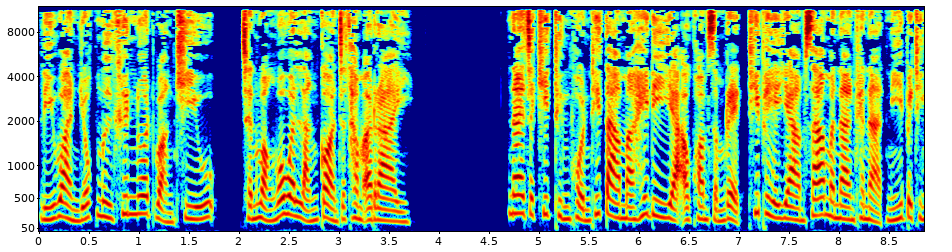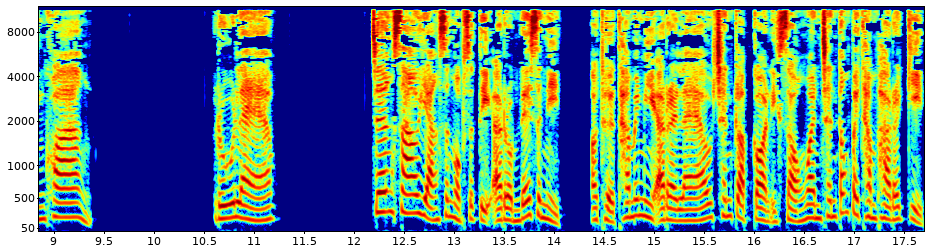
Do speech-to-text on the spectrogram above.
หลีหวานยกมือขึ้นนวดหว่างคิ้ว ฉันหวังว่าวันหลังก่อนจะทำอะไร นายจะคิดถึงผลที่ตามมาให้ดีอย่าเอาความสำเร็จที่พยายามสร้างมานานขนาดนี้ไปทิ้งขว้าง รู้แล้ว เจิ้งเศร้าอย่างสงบสติอารมณ์ได้สนิท เอาเถอะถ้าไม่มีอะไรแล้ว ฉันกลับก่อนอีกสองวันฉันต้องไปทำภารกิจ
